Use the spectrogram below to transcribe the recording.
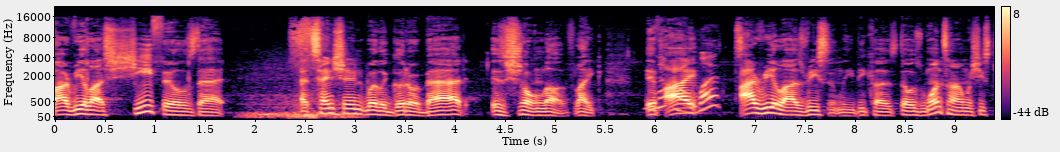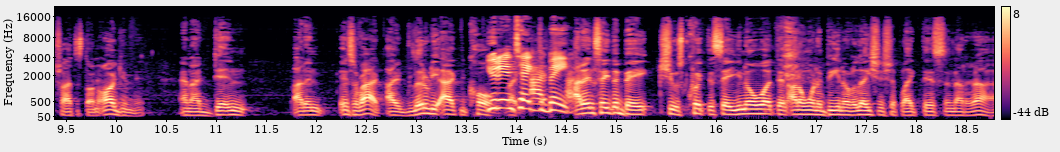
But I realized she feels that attention, whether good or bad, is showing love. Like if No, I what? I realized recently because there was one time when she tried to start an argument, and I didn't. I didn't interact. I literally acted cold. You didn't Like, take the bait. I didn't take the bait. She was quick to say, you know what, then I don't want to be in a relationship like this and da da da.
